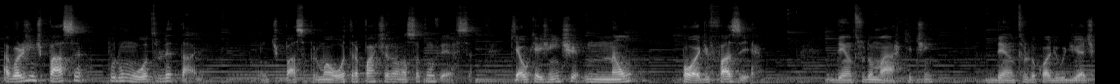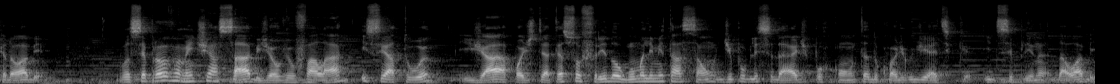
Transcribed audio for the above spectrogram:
Agora a gente passa por um outro detalhe. A gente passa por uma outra parte da nossa conversa, que é o que a gente não pode fazer dentro do marketing, dentro do código de ética da OAB. Você provavelmente já sabe, já ouviu falar e se atua e já pode ter até sofrido alguma limitação de publicidade por conta do Código de Ética e Disciplina da OAB.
